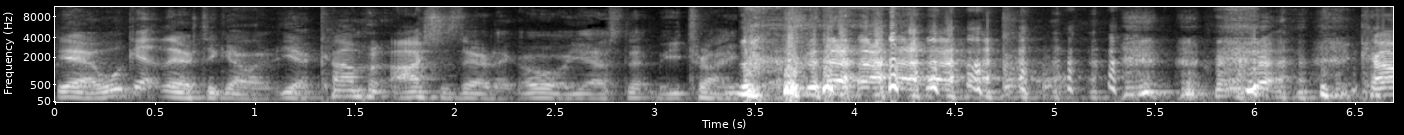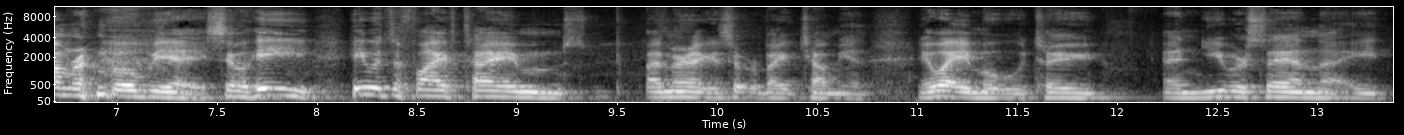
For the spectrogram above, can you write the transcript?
Yeah, we'll get there together. Yeah, Cameron Ash is there like, oh yes, let me try. Cameron Beaubier. So he he was a five times American Superbike champion. He went in Moto two, and you were saying that he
